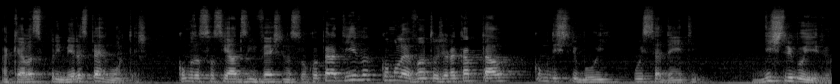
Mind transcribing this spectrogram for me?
aquelas primeiras perguntas. Como os associados investem na sua cooperativa, como levanta ou gera capital, como distribui o excedente distribuível.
